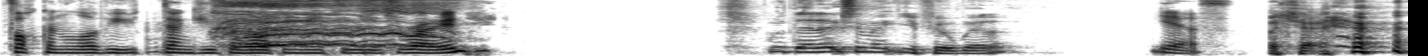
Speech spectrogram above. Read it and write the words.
fucking love you. Thank you for helping me through this rain. Would that actually make you feel better? yes. Okay.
